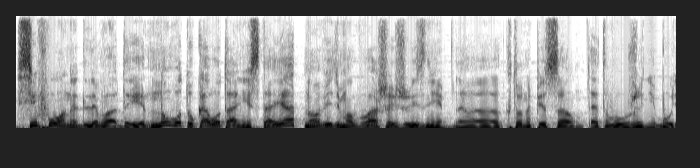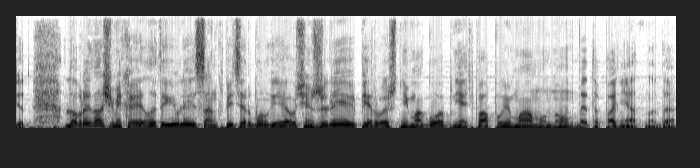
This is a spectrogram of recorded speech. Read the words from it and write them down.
Сифоны для воды. Ну, вот у кого-то они стоят, но, видимо, в вашей жизни, э, кто написал, этого уже не будет. Доброй ночи, Михаил. Это Юлия из Санкт-Петербурга. Я очень жалею, первое, что не могу обнять папу и маму. Ну, это понятно, да.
